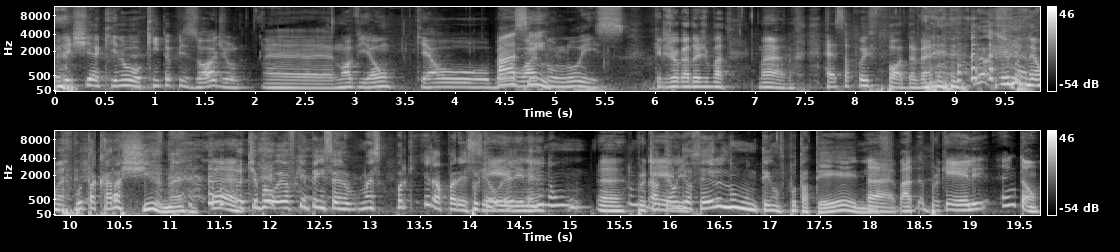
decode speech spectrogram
eu deixei aqui no quinto episódio, é, no avião, que é o Ah, Bernardo sim. Luiz, aquele jogador de... ba- Mano, essa foi foda, velho. E, mano, é um puta cara X, né? É. Tipo, eu fiquei pensando, mas por que ele apareceu? Porque ele, né? não. É, não- porque até ele- onde eu sei, ele não tem uns puta tênis. É, porque ele. Então,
